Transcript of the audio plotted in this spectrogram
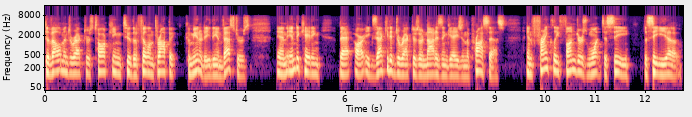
Development directors talking to the philanthropic community, the investors, and indicating that our executive directors are not as engaged in the process. And frankly, funders want to see the CEO.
